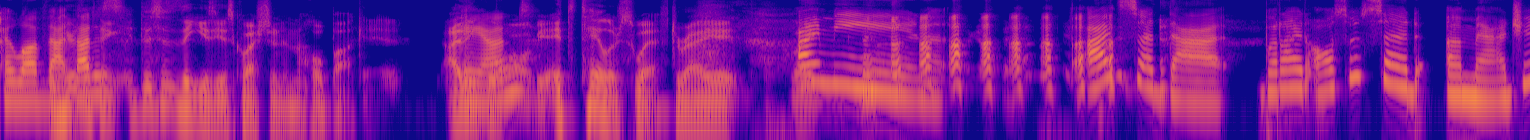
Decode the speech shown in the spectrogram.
I love that. here's That the is thing. This is the easiest question in the whole bucket. I think And? we'll all be. It's Taylor Swift, right? I mean, I've said that, but I'd also said imagine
